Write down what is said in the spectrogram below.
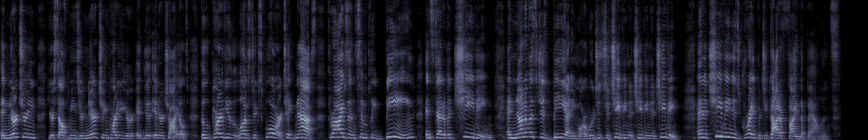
And nurturing yourself means you're nurturing part of your inner child. The part of you that loves to explore, take naps, thrives on simply being instead of achieving. And none of us just be anymore. We're just achieving, achieving, achieving. And achieving is great, but you got to find the balance.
